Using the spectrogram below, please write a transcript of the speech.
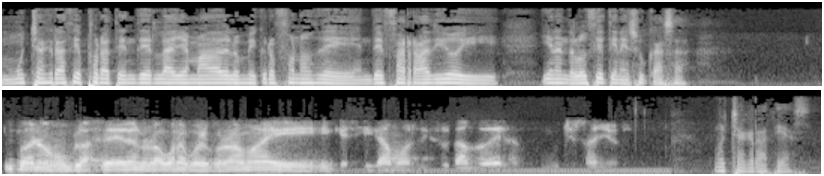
muchas gracias por atender la llamada de los micrófonos de, de Radio y, en Andalucía tiene su casa. Bueno, un placer, enhorabuena por el programa y, y que sigamos disfrutando de él muchos años. Muchas gracias.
